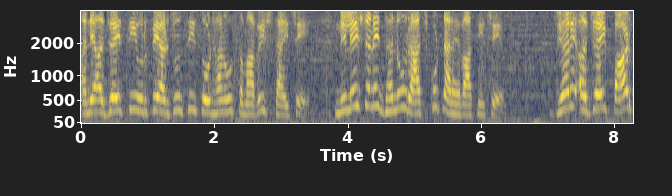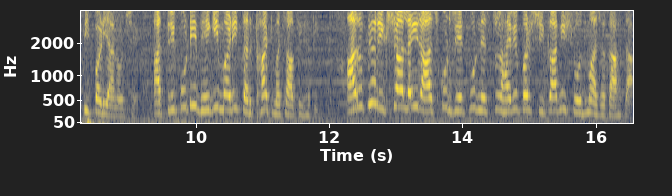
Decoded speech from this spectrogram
અને અજયસિંહ ઉર્ફે અર્જુનસિંહ સોઢાનો સમાવેશ થાય છે. નિલેશ અને ધનો રાજકોટના રહેવાસી છે. જ્યારે અજય પાડ પીપળિયાનો છે. આ ત્રિપુટી ભેગી મળી તરખાટ મચાવતી હતી. આરોપીઓ રિક્ષા લઈ રાજકોટ, જેતપુર, નેશનલ હાઈવે પર શિકારની શોધમાં જતા હતા.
